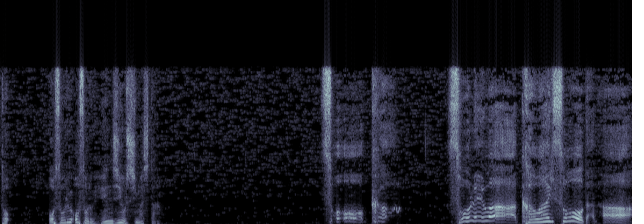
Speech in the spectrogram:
と、恐る恐る返事をしました。そうか。それは、かわいそうだな。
